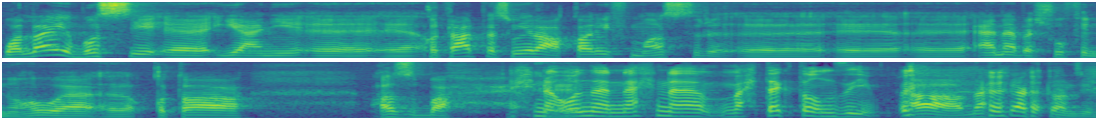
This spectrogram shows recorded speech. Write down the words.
والله بصي يعني قطاع التسويق العقاري في مصر أنا بشوف إن هو قطاع أصبح إحنا آه، قلنا إن إحنا محتاج تنظيم. آه محتاج تنظيم.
